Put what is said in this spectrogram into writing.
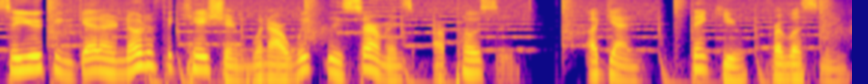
so you can get a notification when our weekly sermons are posted. Again, thank you for listening.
